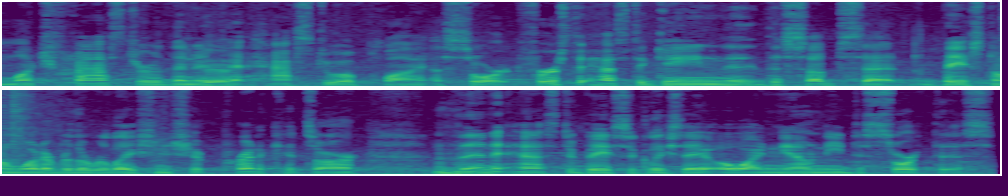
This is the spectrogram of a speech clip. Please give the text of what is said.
much faster than if it has to apply a sort. First, it has to gain the, the subset based on whatever the relationship predicates are. Mm-hmm. Then it has to basically say, oh, I now need to sort this.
